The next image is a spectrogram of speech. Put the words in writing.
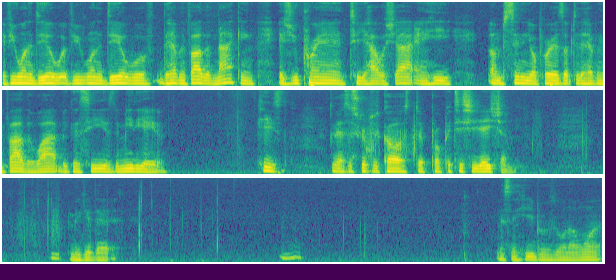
If you want to deal with, if you want to deal with the Heavenly Father, knocking is you praying to Yahweh Shai and He um sending your prayers up to the Heavenly Father. Why? Because He is the mediator. He's as the scripture calls the propitiation. Let me get that. It's in Hebrews one I want.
